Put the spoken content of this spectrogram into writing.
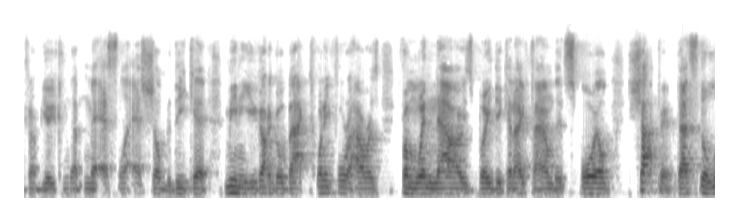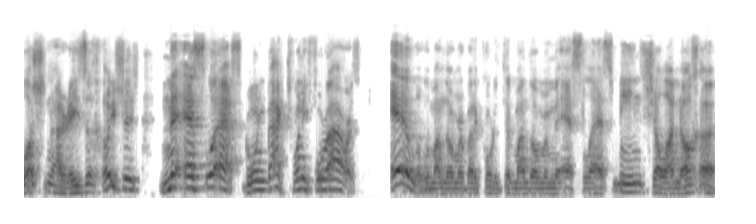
to Rabbi Yochanan, that me'es la'es shel bedike, meaning you got to go back 24 hours from when now I was and I found it spoiled. Shaper. That's the lashon hareza choishes me'es la'es, going back 24 hours. But according to the Mandomer, less means shalanocha.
